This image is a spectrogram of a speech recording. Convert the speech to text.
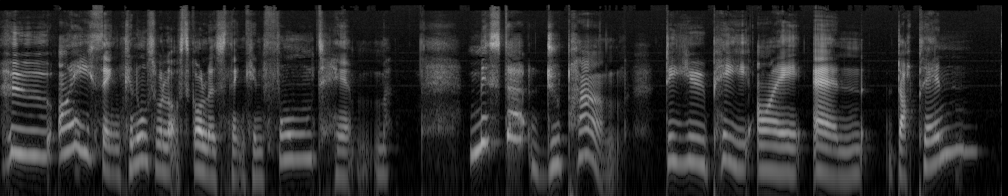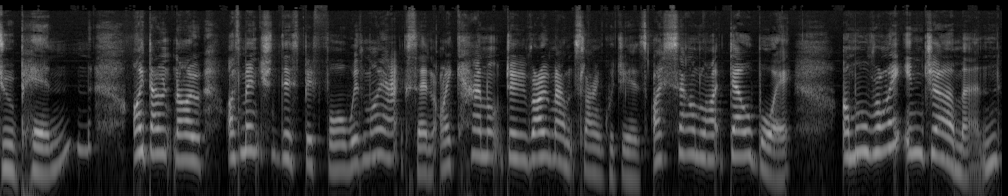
who I think, and also a lot of scholars think, informed him. Mr. Dupin, D U P I N, Dupin, Dupin. I don't know. I've mentioned this before. With my accent, I cannot do romance languages. I sound like Del Boy. I'm all right in German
